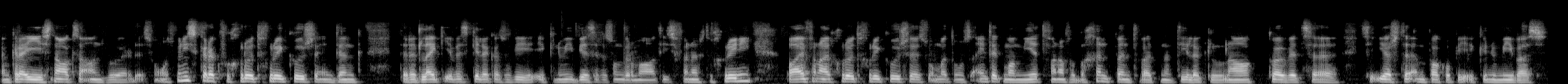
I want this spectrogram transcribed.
dan kry jy snaakse antwoorde. So ons moenie skrik vir groot groeikoerse en dink dat dit lyk ewe skielik asof die ekonomie besig is om dramaties vinnig te groei nie. Baie van daai groot groeikoerse is omdat ons eintlik maar meet vanaf 'n beginpunt wat natuurlik na COVID se se eerste impak op die ekonomie was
